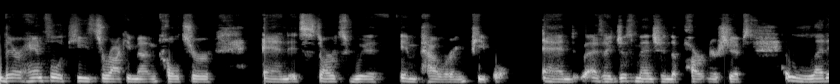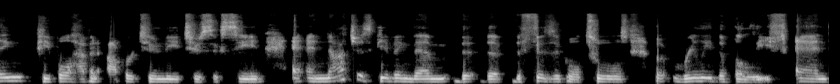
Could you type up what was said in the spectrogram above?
There are a handful of keys to Rocky Mountain culture, and it starts with empowering people. And as I just mentioned, the partnerships, letting people have an opportunity to succeed and, not just giving them the, the, the physical tools, but really the belief. And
